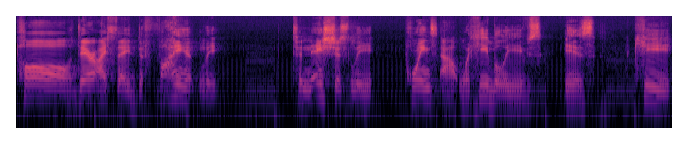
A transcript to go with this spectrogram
Paul, dare I say, defiantly, tenaciously points out what he believes is a key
